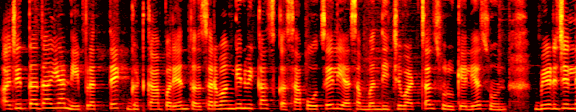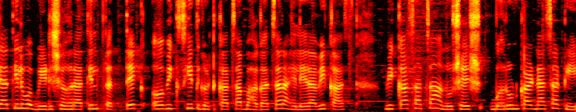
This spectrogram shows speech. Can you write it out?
अजितदादा यांनी प्रत्येक घटकांपर्यंत सर्वांगीण विकास कसा पोहोचेल यासंबंधीची वाटचाल सुरू केली असून बीड जिल्ह्यातील व बीड शहरातील प्रत्येक अविकसित घटकाचा भागाचा राहिलेला विकास विकासाचा अनुशेष भरून काढण्यासाठी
